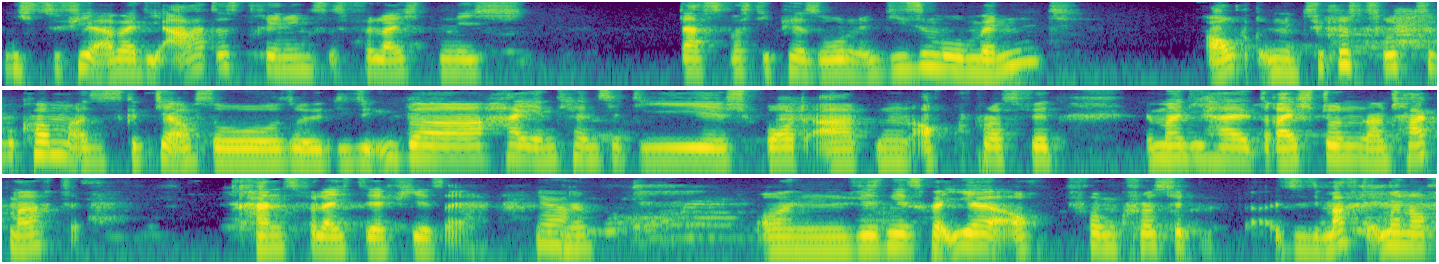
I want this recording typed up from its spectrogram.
nicht zu viel, aber die Art des Trainings ist vielleicht nicht das, was die Person in diesem Moment braucht, um den Zyklus zurückzubekommen. Also es gibt ja auch so, so diese über High-Intensity-Sportarten, auch CrossFit. Wenn man die halt drei Stunden am Tag macht, kann es vielleicht sehr viel sein. Ja. Ne? Und wir sind jetzt bei ihr auch vom CrossFit, also sie macht immer noch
